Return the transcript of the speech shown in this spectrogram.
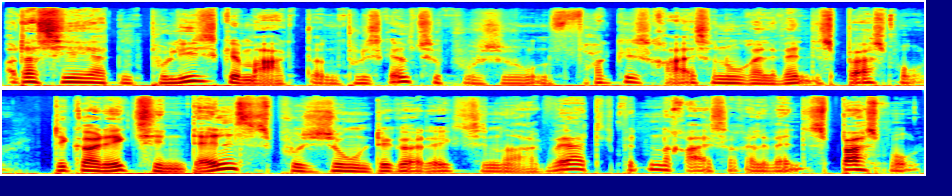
og der siger jeg, at den politiske magt og den politiske position faktisk rejser nogle relevante spørgsmål. Det gør det ikke til en dannelsesposition, det gør det ikke til noget akværdigt, men den rejser relevante spørgsmål.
